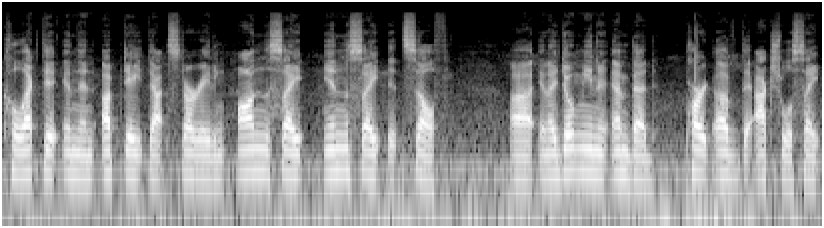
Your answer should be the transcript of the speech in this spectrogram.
collect it and then update that star rating on the site in the site itself. Uh, and I don't mean an embed part of the actual site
